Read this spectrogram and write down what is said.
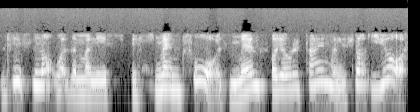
This is not what the money is, is meant for. It's meant for your retirement. It's not yours.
